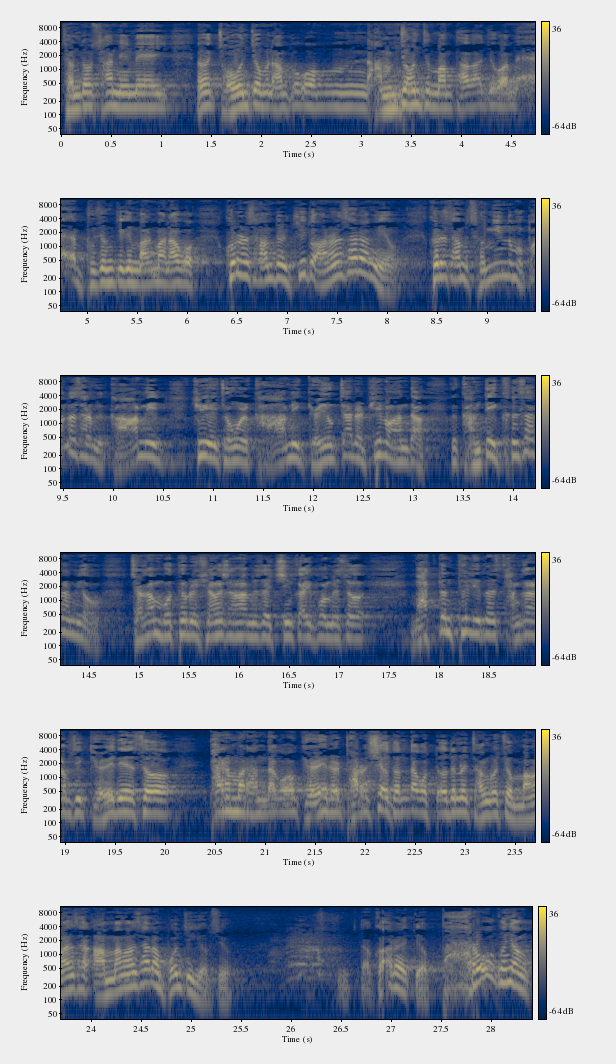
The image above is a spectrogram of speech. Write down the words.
전도사님의 어, 좋은 점은 안 보고, 음, 안 좋은 점만 봐가지고, 매 부정적인 말만 하고, 그런 사람들은 기도 안 하는 사람이에요. 그래서 한번 성인도 못 받는 사람이 감히 주의 종을 감히 교육자를 비방한다. 그 감대히 큰 사람이요. 제가 모태로 신앙생활하면서 지금까지 보면서 맞든 틀리든 상관없이 교회에 대해서 바른 말 한다고 교회를 바로 세워둔다고 떠드는 장로처 망한 사람, 안 망한 사람 본 적이 없어요. 그 알아야 돼요. 바로 그냥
